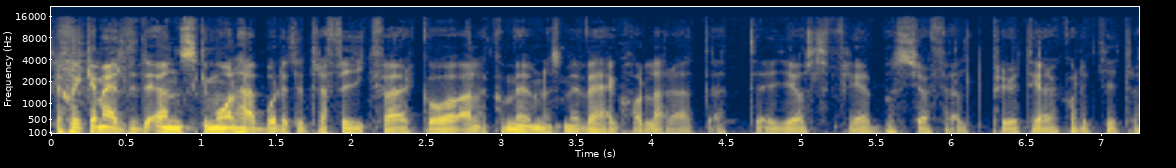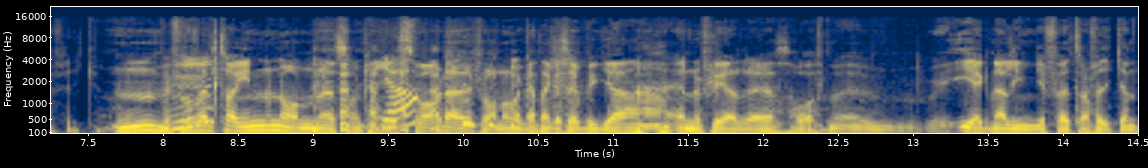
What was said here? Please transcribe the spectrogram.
Jag skickar med lite önskemål här både till Trafikverk och alla kommuner som är väghållare att, att ge oss fler busskörfält, prioritera kollektivtrafiken. Mm, vi får mm. väl ta in någon eh, som kan ge svar därifrån om man kan tänka sig att bygga ja. ännu fler eh, så, eh, egna linjer för trafiken.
